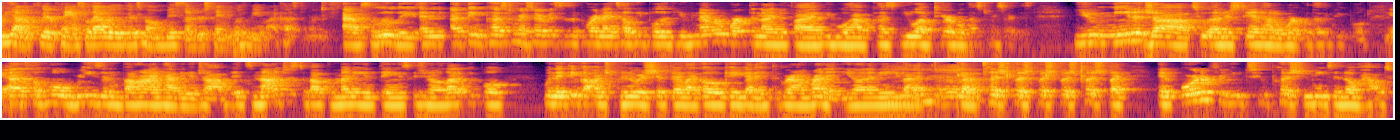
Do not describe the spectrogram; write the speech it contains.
we have a clear plan, so that way there's no misunderstanding with me and my customers. Absolutely. And I think customer service is important. I tell people if you've never worked a nine to five, you will have cus- you will have terrible customer service. You need a job to understand how to work with other people. Yeah. That's the whole reason behind having a job. It's not just about the money and things, because you know a lot of people when they think of entrepreneurship, they're like, "Oh, okay, you got to hit the ground running." You know what I mean? You gotta Mhm. you gotta push, push, push, push, push. But in order for you to push, you need to know how to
